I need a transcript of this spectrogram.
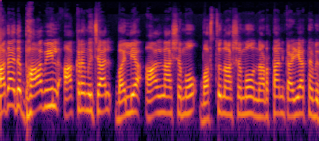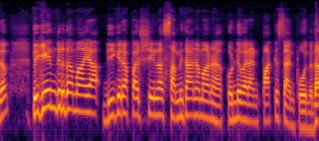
അതായത് ഭാവിയിൽ ആക്രമിച്ചാൽ വലിയ ആൾനാശമോ വസ്തുനാശമോ നടത്താൻ കഴിയാത്ത വിധം വികേന്ദ്രിതമായ ഭീകര പരിശീലന സംവിധാനമാണ് കൊണ്ടുവരാൻ പാകിസ്ഥാൻ പോകുന്നത്.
